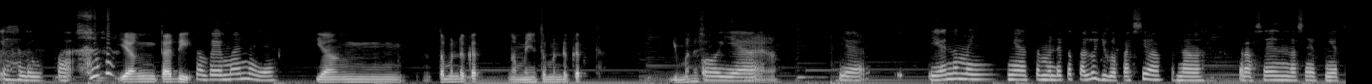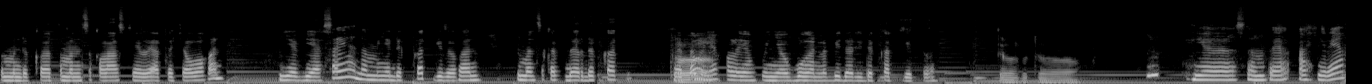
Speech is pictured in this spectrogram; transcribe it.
Ya lupa. Yang tadi. Sampai mana ya? Yang temen dekat namanya temen dekat gimana sih? oh iya. Nah, ya ya namanya teman dekat lalu juga pasti lah pernah ngerasain rasanya punya teman dekat teman sekelas cewek atau cowok kan? Ya biasa ya namanya dekat gitu kan cuman sekedar dekat. Nggak tahu ya kalau yang punya hubungan lebih dari dekat gitu. Betul betul. ya sampai akhirnya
